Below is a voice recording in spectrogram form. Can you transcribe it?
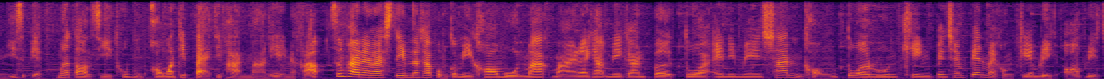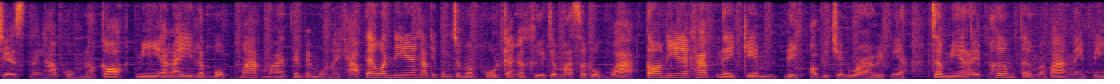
2021 เมื่อตอน 4 ทุ่มของวันที่ 8 ที่ผ่านมานี่เองนะครับ ซึ่งภายในไลฟ์สตรีมนะครับผมก็มีข้อมูลมากมายนะครับมีการเปิดตัวแอนิเมชันของตัวรูนคิงเป็นแชมเปี้ยนใหม่ของเกม League of Legends นะครับผมแล้วก็มีอะไรระบบมากมายเต็มไปหมดเลยครับ แต่วันนี้นะครับที่ผมจะมาพูดกันก็คือจะมาสรุปว่าตอนนี้นะครับในเกม League of Legends Wild Rift เนี่ยจะมีอะไรเพิ่มเติมมาบ้างในปี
